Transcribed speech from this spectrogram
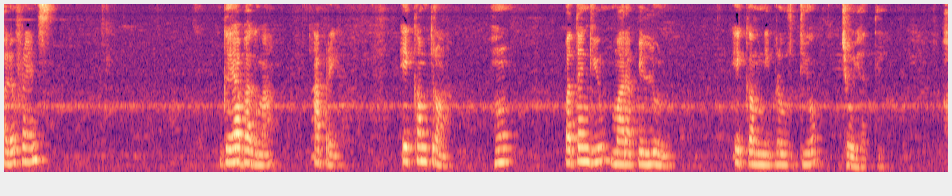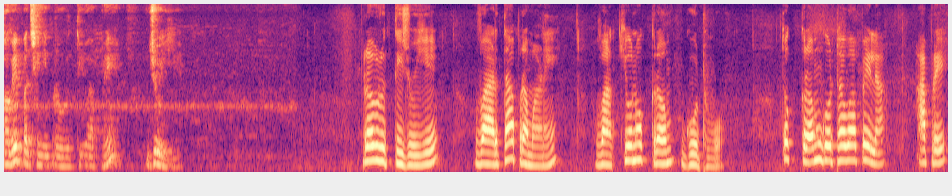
હલો ફ્રેન્ડ્સ. ગયા ભાગમાં આપણે એકમ ત્રણ, હું, પતંગિયું, મારા પિલ્લુનું એકમની પ્રવૃત્તિઓ જોઈ હતી. હવે પછીની પ્રવૃત્તિઓ આપણે જોઈએ. પ્રવૃત્તિ જોઈએ. વાર્તા પ્રમાણે વાક્યોનો ક્રમ ગોઠવો. તો ક્રમ ગોઠવવા પહેલાં આપણે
